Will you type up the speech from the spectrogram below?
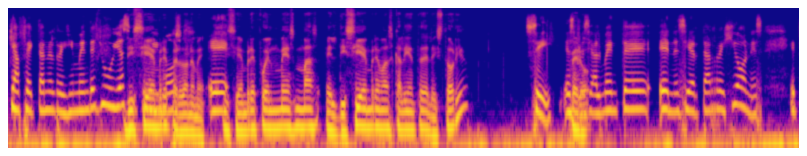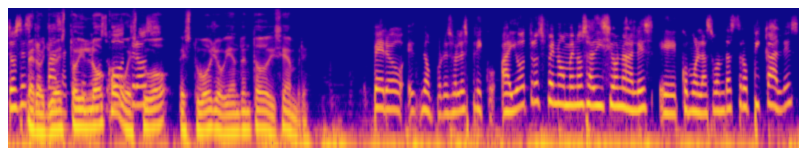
que afectan el régimen de lluvias. Diciembre, Tuvimos, perdóneme, eh, ¿diciembre fue el mes más, el diciembre más caliente de la historia? Sí, Pero- especialmente en ciertas regiones. Entonces, Pero ¿qué yo pasa? Estoy loco o estuvo, estuvo lloviendo en todo diciembre. Pero eh, no, por eso le explico. Hay otros fenómenos adicionales, eh, como las ondas tropicales,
